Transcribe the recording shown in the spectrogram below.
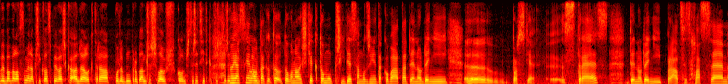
vybavila se mi například zpěvačka Adele, která podobný problém řešila už kolem 40 před 40. No jasně, no, tak to, to ono ještě k tomu přijde samozřejmě taková ta denodenní e, prostě eh, stres, denodenní práce s hlasem,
